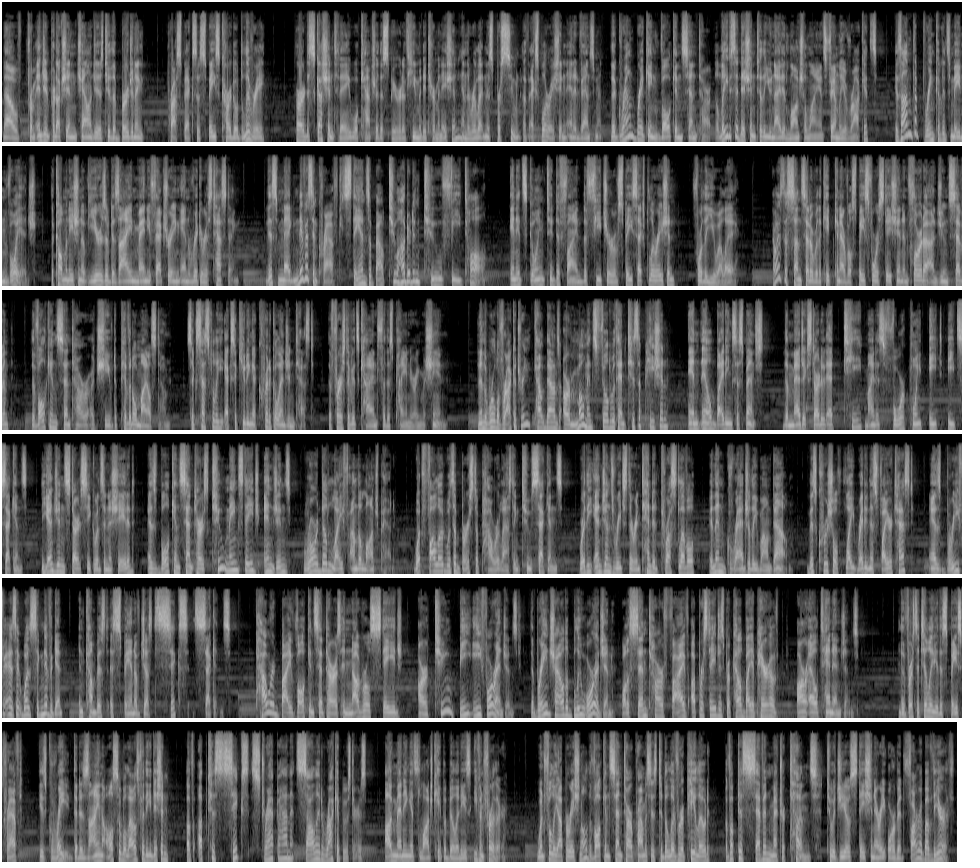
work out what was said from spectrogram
Now, from engine production challenges to the burgeoning prospects of space cargo delivery, our discussion today will capture the spirit of human determination and the relentless pursuit of exploration and advancement. The groundbreaking Vulcan Centaur, the latest addition to the United Launch Alliance family of rockets, is on the brink of its maiden voyage, the culmination of years of design, manufacturing, and rigorous testing. This magnificent craft stands about 202 feet tall, and it's going to define the future of space exploration for the ULA. Now, as the sun set over the Cape Canaveral Space Force Station in Florida on June 7th, the Vulcan Centaur achieved a pivotal milestone, successfully executing a critical engine test, the first of its kind for this pioneering machine. And in the world of rocketry, countdowns are moments filled with anticipation and nail biting suspense the magic started at T minus 4.88 seconds. The engine start sequence initiated as Vulcan Centaur's two main stage engines roared to life on the launch pad. What followed was a burst of power lasting two seconds, where the engines reached their intended thrust level and then gradually wound down. This crucial flight readiness fire test, as brief as it was significant, encompassed a span of just six seconds powered by Vulcan Centaur's inaugural stage are two BE 4 engines, the brainchild of Blue Origin, while the Centaur 5 upper stage is propelled by a pair of RL 10 engines. The versatility of the spacecraft is great. The design also allows for the addition of up to six strap on solid rocket boosters, augmenting its launch capabilities even further. When fully operational, the Vulcan Centaur promises to deliver a payload of up to 7 metric tons to a geostationary orbit far above the Earth.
